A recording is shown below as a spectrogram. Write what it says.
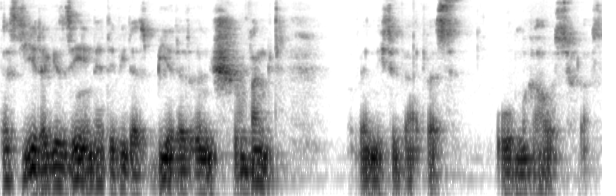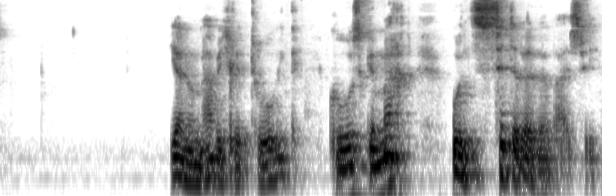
dass jeder gesehen hätte, wie das Bier da drin schwankt, wenn nicht sogar etwas oben rausfloss. Ja, nun habe ich Rhetorikkurs gemacht und zittere, wer weiß wie.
